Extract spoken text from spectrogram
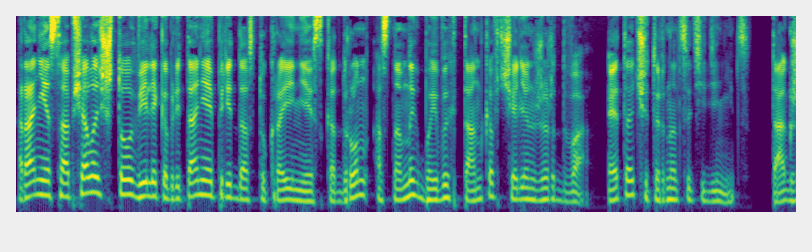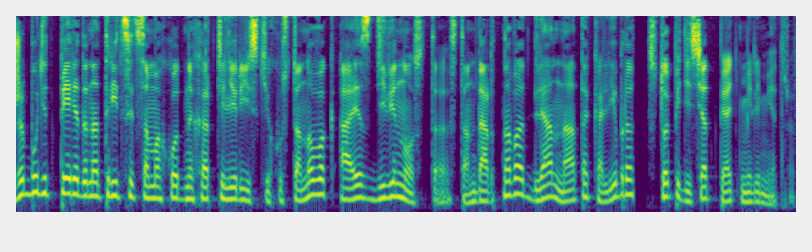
Ранее сообщалось, что Великобритания передаст Украине эскадрон основных боевых танков «Челленджер-2». Это 14 единиц. Также будет передано 30 самоходных артиллерийских установок АС-90 стандартного для НАТО калибра 155 мм.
